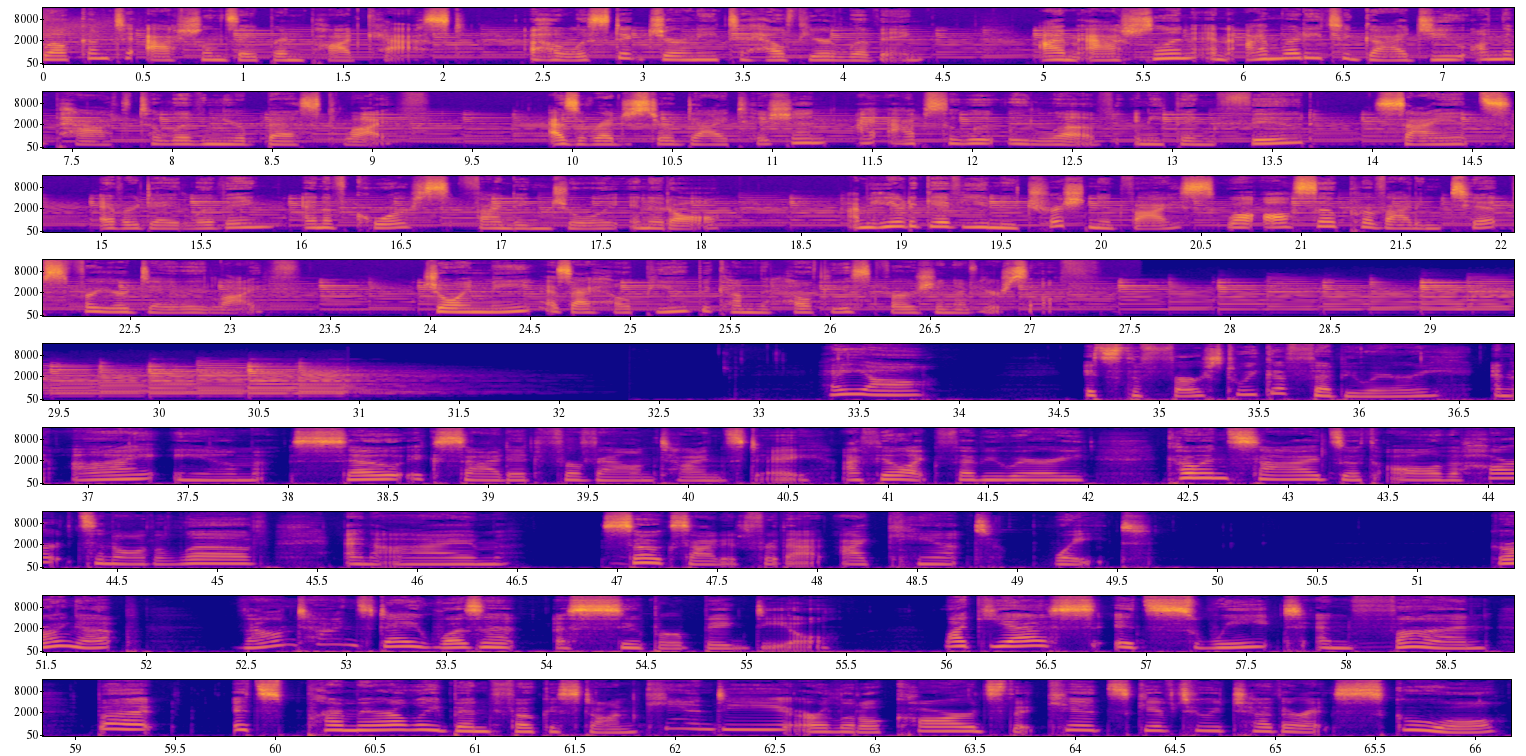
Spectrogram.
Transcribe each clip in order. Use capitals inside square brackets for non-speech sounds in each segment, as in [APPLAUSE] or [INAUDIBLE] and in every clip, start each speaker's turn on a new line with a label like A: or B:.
A: Welcome to Ashlyn's Apron Podcast, a holistic journey to healthier living. I'm Ashlyn, and I'm ready to guide you on the path to living your best life. As a registered dietitian, I absolutely love anything food, science, everyday living, and of course, finding joy in it all. I'm here to give you nutrition advice while also providing tips for your daily life. Join me as I help you become the healthiest version of yourself. It's the first week of February, and I am so excited for Valentine's Day. I feel like February coincides with all the hearts and all the love, and I'm so excited for that. I can't wait. Growing up, Valentine's Day wasn't a super big deal. Like, yes, it's sweet and fun, but it's primarily been focused on candy or little cards that kids give to each other at school.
